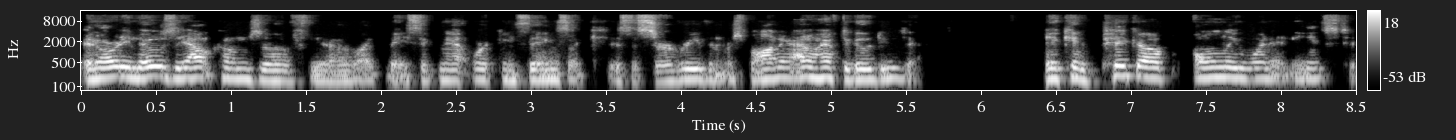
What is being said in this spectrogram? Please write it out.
It already knows the outcomes of, you know, like basic networking things like is the server even responding? I don't have to go do that. It can pick up only when it needs to.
